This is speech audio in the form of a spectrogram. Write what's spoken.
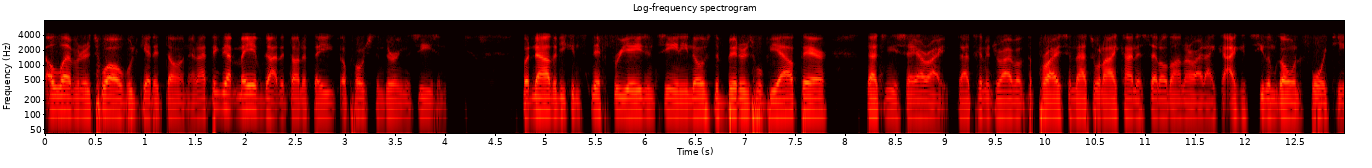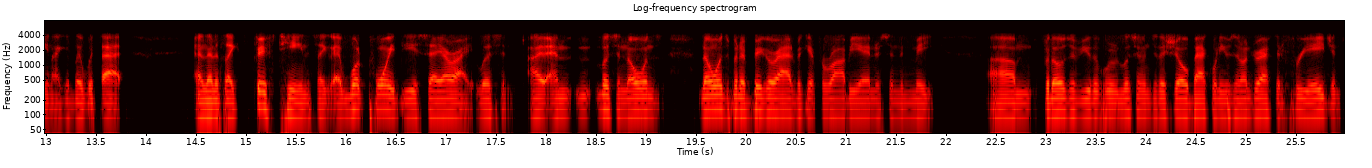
11 or 12 would get it done, and I think that may have gotten it done if they approached him during the season. But now that he can sniff free agency and he knows the bidders will be out there, that's when you say, all right, that's going to drive up the price. And that's when I kind of settled on, all right, I, I could see them going 14. I could live with that. And then it's like 15. It's like, at what point do you say, all right, listen, I and listen, no one's no one's been a bigger advocate for Robbie Anderson than me. Um, for those of you that were listening to the show back when he was an undrafted free agent,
